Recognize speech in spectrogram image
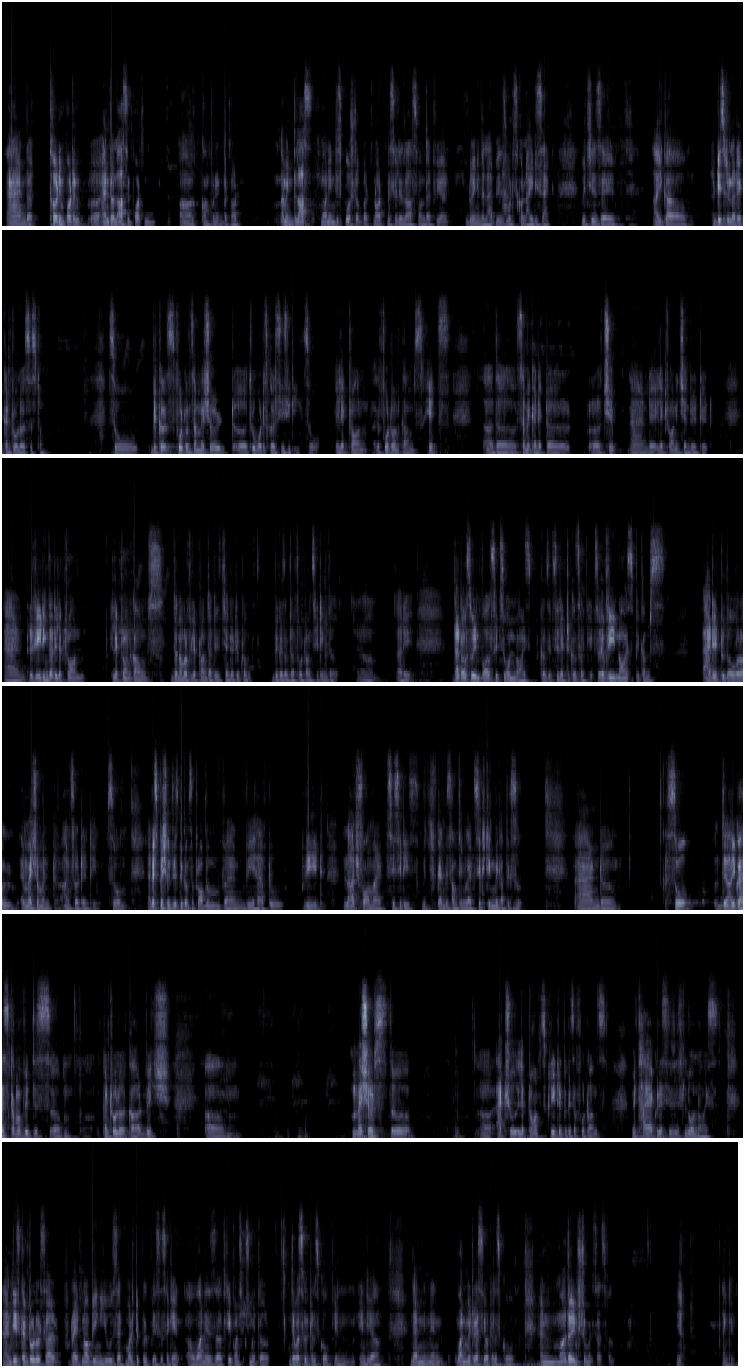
And the third important uh, and the last important uh, component but not i mean the last one in this poster but not necessarily the last one that we are doing in the lab is what is called IDSAC which is a IUCAA digital array controller system so because photons are measured uh, through what is called CCD so electron, the photon comes, hits uh, the semiconductor uh, chip, and the electron is generated. And reading that electron, electron counts the number of electrons that is generated because of the photons hitting the um, array. That also involves its own noise because it's electrical circuit. So every noise becomes added to the overall measurement uncertainty. So, and especially this becomes a problem when we have to read large format CCDs, which can be something like 16 megapixel. And uh, so the IUCAA has come up with this um, controller card, which um, measures the uh, actual electrons created because of photons with high accuracy with low noise and these controllers are right now being used at multiple places again uh, one is a 3.6 meter Devasthal telescope in India, then in, in one meter SAO telescope, and other instruments as well. Yeah, thank you.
